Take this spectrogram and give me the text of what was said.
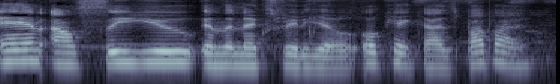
And I'll see you in the next video. Okay, guys. Bye-bye.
